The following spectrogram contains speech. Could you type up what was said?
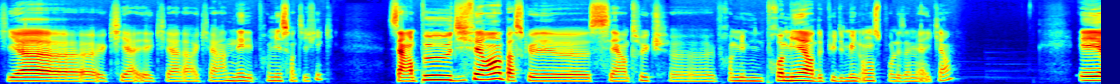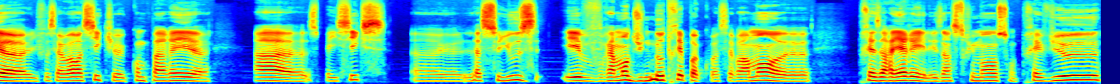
qui a, qui, a, qui, a, ramené les premiers scientifiques. C'est un peu différent parce que c'est un truc, une première depuis 2011 pour les Américains. Et il faut savoir aussi que comparé à SpaceX, la Soyuz est vraiment d'une autre époque. C'est vraiment très arriéré. Les instruments sont très vieux.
